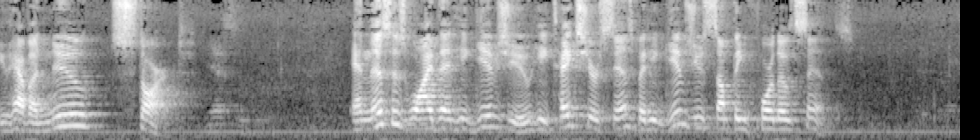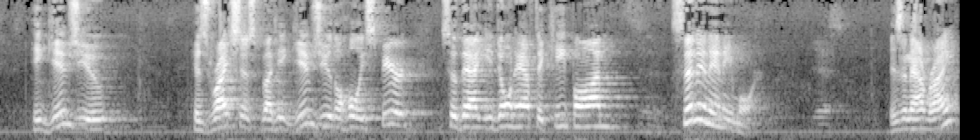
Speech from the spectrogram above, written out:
you have a new start. And this is why then He gives you, He takes your sins, but He gives you something for those sins. He gives you his righteousness, but he gives you the Holy Spirit so that you don't have to keep on sinning anymore. Isn't that right?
